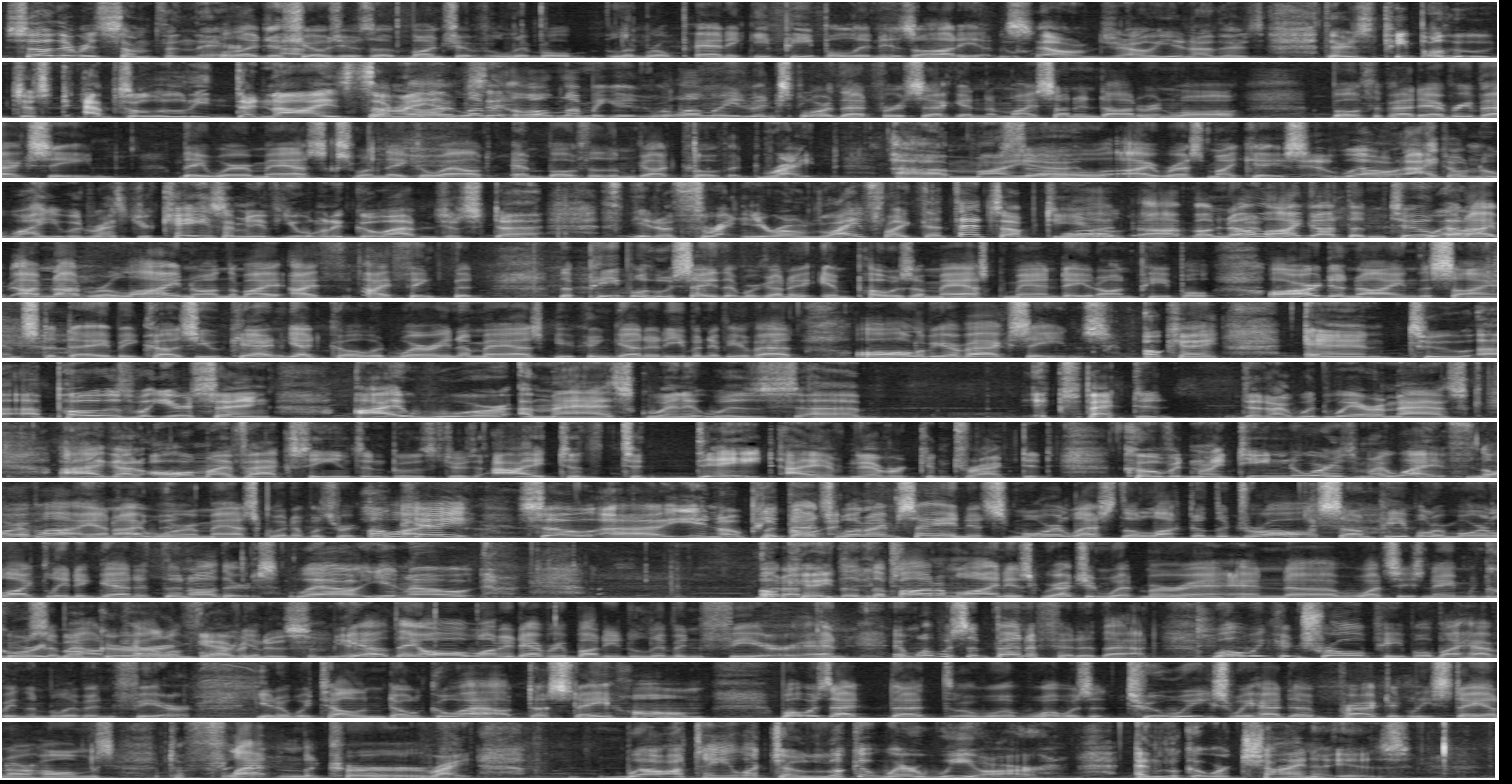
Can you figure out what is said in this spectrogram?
So there is something there. Well, that just shows you there's a bunch of liberal, liberal, panicky people in his audience. Well, Joe, you know, there's there's people who just absolutely deny science. uh, let me well, let me well, let me explore that for a second. My son and daughter-in-law both have had every vaccine. They wear masks when they go out, and both of them got COVID. right. Uh, my uh, So I rest my case. well, I don't know why you would rest your case. I mean, if you want to go out and just uh, you know threaten your own life like that, that's up to What? you. Uh, no, I got them too, Well- but I, I'm not relying on them. I, I, th- I think that the people who say that we're going to impose a mask mandate on people are denying the science today because you can get COVID wearing a mask. You can get it even if you've had all of your vaccines. Okay, and to uh, oppose what you're you're saying I wore a mask when it was uh, expected that I would wear a mask. I got all my vaccines and boosters. I to to date I have never contracted COVID-19 nor has my wife. Nor have I, and I wore a mask when it was required. Okay. So uh, you know people But that's what I'm saying. It's more or less the luck of the draw. Some people are more likely to get it than others. well, you know But okay, I mean, the, the bottom line is Gretchen Whitmer and, and uh, what's his name, Cory Newsom out in Booker and California. Gavin Newsom, yeah. they all wanted everybody to live in fear. And and what was the benefit of that? Well, we control people by having them live in fear. You know, we tell them don't go out, uh, stay home. What was that? That uh, what was it? Two weeks we had to practically stay in our homes to flatten the curve. Right. Well, I'll tell you what, Joe. Look at where we are, and look at where China is.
